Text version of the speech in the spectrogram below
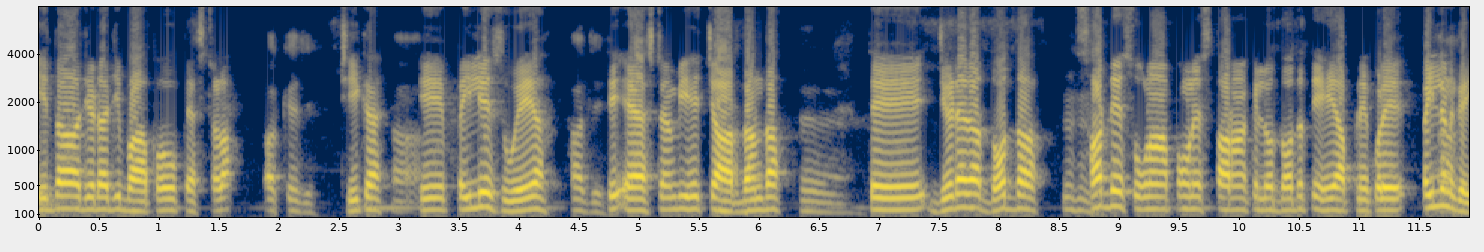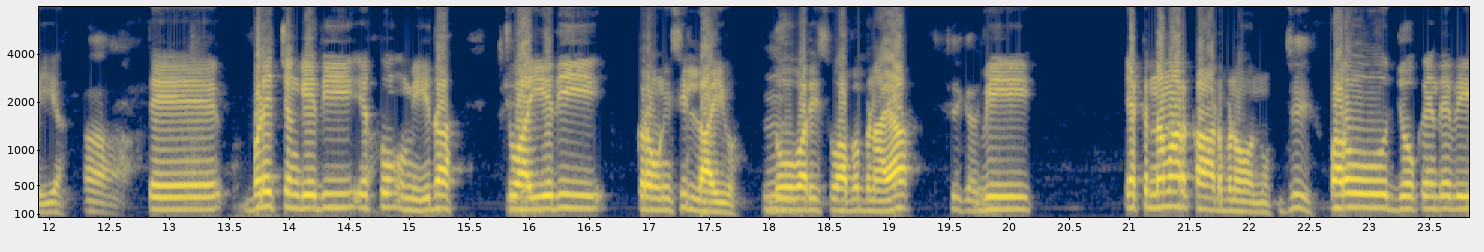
ਇਹਦਾ ਜਿਹੜਾ ਜੀ ਬਾਪ ਉਹ ਪਿਸਟਲ ਆ ਓਕੇ ਜੀ। ਠੀਕ ਹਾਂ। ਇਹ ਪਹਿਲੇ ਸੂਏ ਆ ਤੇ ਇਸ ਟਾਈਮ ਵੀ ਇਹ ਚਾਰ ਦੰਦ ਆ। ਹਾਂ, ਤੇ ਜਿਹੜਾ ਇਹਦਾ ਦੁੱਧ ਆ ਹਮ। 16.5 ਪੌਣੇ 17 ਕਿਲੋ ਦੁੱਧ ਤੇ ਇਹ ਆਪਣੇ ਕੋਲੇ ਪਹਿਲਣ ਗਈ ਆ। ਤੇ ਬੜੇ ਚੰਗੇ ਦੀ ਇਹ ਤੋਂ ਉਮੀਦ ਆ ਚੁਆਈ ਇਹਦੀ ਕਰਾਉਣੀ ਸੀ ਲਾਈਵ ਦੋ ਵਾਰੀ ਸਵਾਬ ਬਣਾਇਆ ਵੀ ਇੱਕ ਨਵਾਂ ਰਿਕਾਰਡ ਬਣਾਉਣ ਨੂੰ। ਜੀ। ਪਰ ਉਹ ਜੋ ਕਹਿੰਦੇ ਵੀ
